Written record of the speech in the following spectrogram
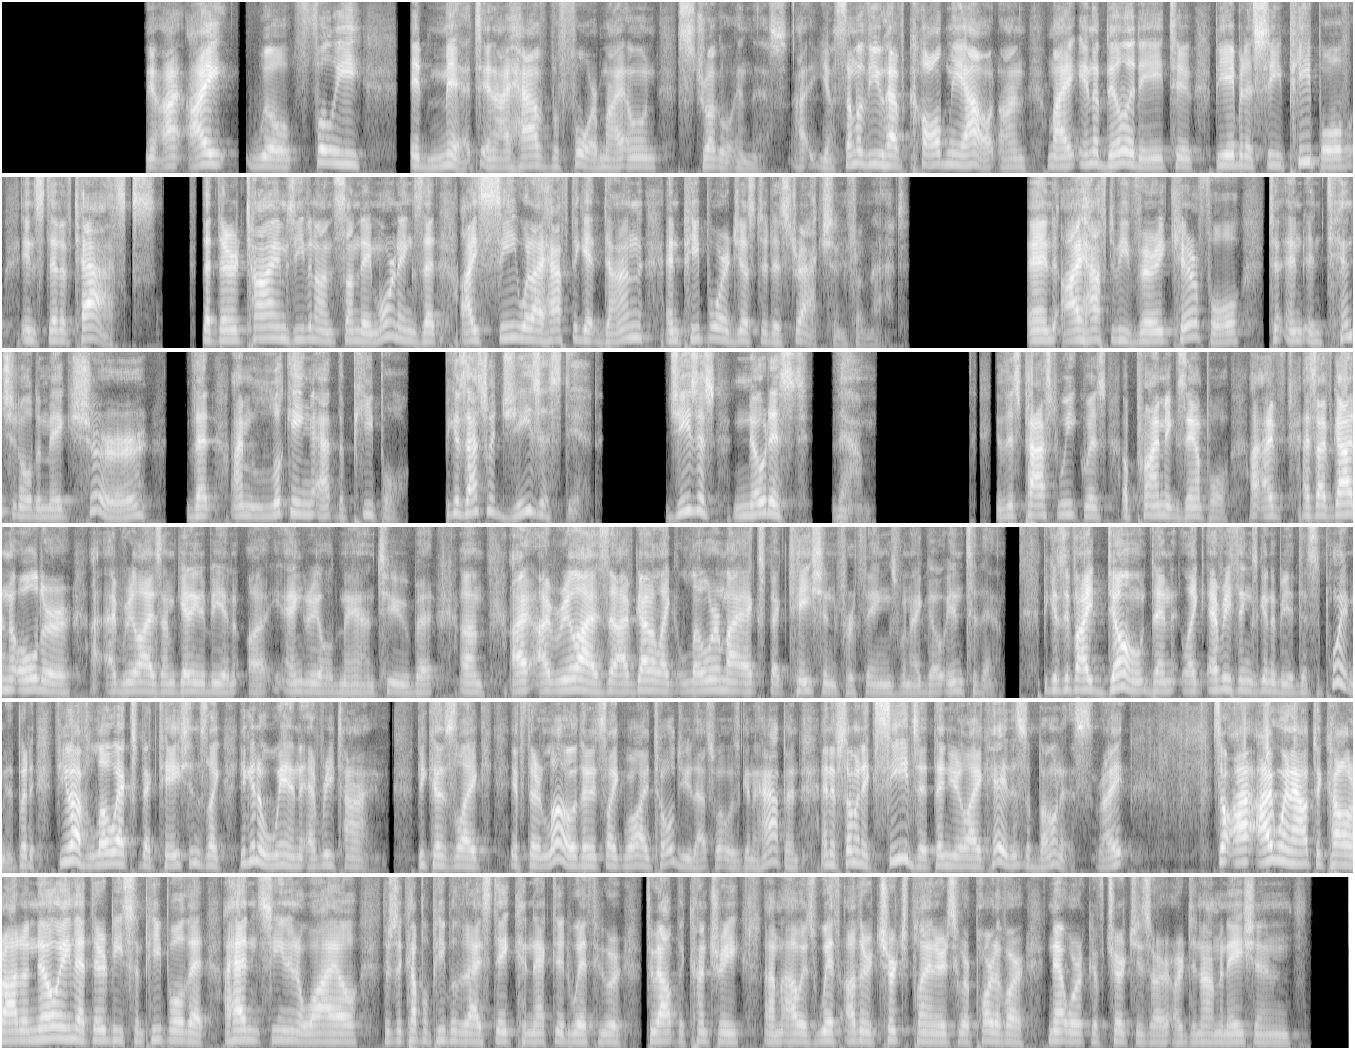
You know, I, I will fully admit, and I have before, my own struggle in this. I, you know, some of you have called me out on my inability to be able to see people instead of tasks. That there are times, even on Sunday mornings, that I see what I have to get done, and people are just a distraction from that. And I have to be very careful to, and intentional to make sure that I'm looking at the people because that's what Jesus did. Jesus noticed them. This past week was a prime example. I've, as I've gotten older, I, realize I'm getting to be an uh, angry old man too. But um, I, I realize that I've got to like lower my expectation for things when I go into them. Because if I don't, then like everything's going to be a disappointment. But if you have low expectations, like you're going to win every time because like if they're low then it's like well i told you that's what was going to happen and if someone exceeds it then you're like hey this is a bonus right So I, I, went out to Colorado knowing that there'd be some people that I hadn't seen in a while. There's a couple people that I stay connected with who are throughout the country. Um, I was with other church planters who are part of our network of churches, our, our denomination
